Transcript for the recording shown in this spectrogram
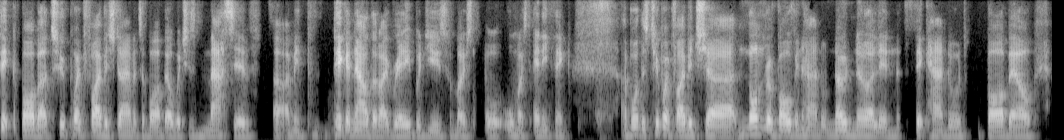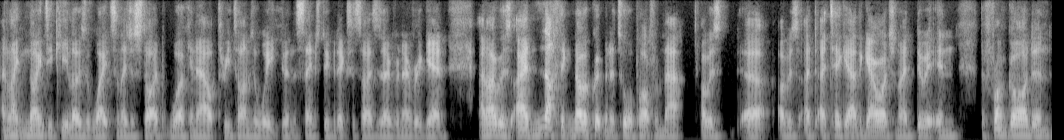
thick barbell, 2.5 inch diameter barbell, which is massive. Uh, I mean, bigger now that I really would use for most or almost anything. I bought this 2.5 inch uh, non-revolving handle, no knurling, thick handled barbell, and like 90 kilos of weights. And I just started working out three times a week, doing the same stupid exercises over and over again. And I was, I had nothing, no equipment at all apart from that. I was, uh, I was, I'd, I'd take it out of the garage and I'd do it in the front garden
